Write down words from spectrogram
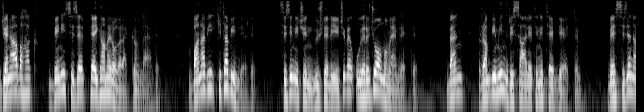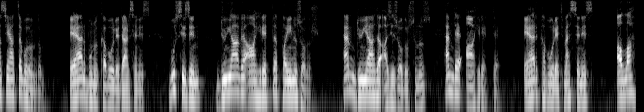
Cenab-ı Hak beni size peygamber olarak gönderdi. Bana bir kitap indirdi. Sizin için müjdeleyici ve uyarıcı olmamı emretti. Ben Rabbimin risaletini tebliğ ettim ve size nasihatta bulundum. Eğer bunu kabul ederseniz, bu sizin dünya ve ahirette payınız olur. Hem dünyada aziz olursunuz, hem de ahirette. Eğer kabul etmezseniz, Allah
